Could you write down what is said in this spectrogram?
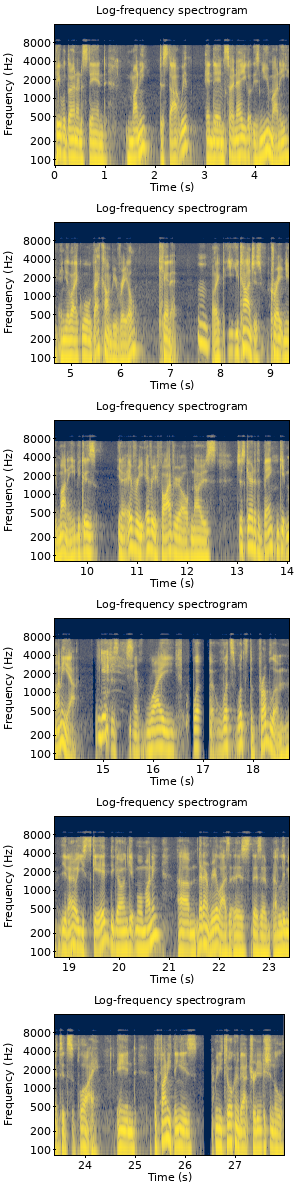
people don't understand money to start with, and then mm. so now you've got this new money, and you're like, well, that can't be real, can it? Mm. Like you can't just create new money because you know every every five year old knows just go to the bank and get money out. Yeah. Just you know, why? What, what's what's the problem? You know, are you scared to go and get more money? Um, they don't realize that there's there's a, a limited supply, and the funny thing is, when you're talking about traditional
